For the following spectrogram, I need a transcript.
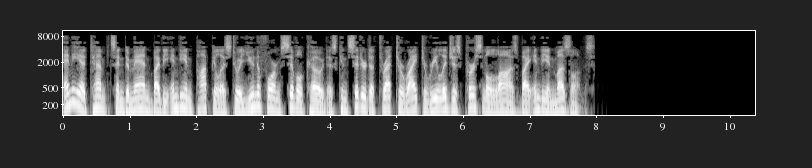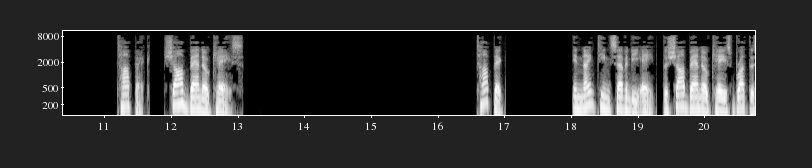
Any attempts and demand by the Indian populace to a uniform civil code is considered a threat to right to religious personal laws by Indian Muslims. Shah Bano case in 1978, the Shah Bano case brought the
